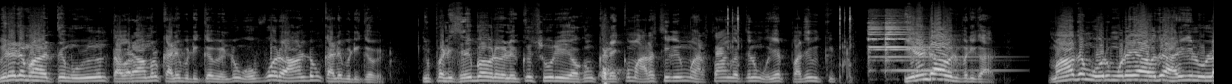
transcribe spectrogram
விரத மாதத்தை முழுவதும் தவறாமல் கடைபிடிக்க வேண்டும். ஒவ்வொரு ஆண்டும் கடைபிடிக்க வேண்டும். இப்படி செய்பவர்களுக்கு சூரிய யோகம் கிடைக்கும். அரசியலிலும் அரசாங்கத்திலும் உயர் பதவி கிட்டும். இரண்டாவது பரிகாரம். மாதம் ஒரு முறையாவது அருகில் உள்ள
